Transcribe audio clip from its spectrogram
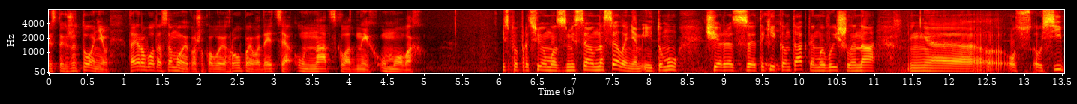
особистих жетонів. Та й робота самої пошукової групи ведеться у надскладних умовах. Ми співпрацюємо з місцевим населенням, і тому через е, такі контакти ми вийшли на е, ос- осіб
